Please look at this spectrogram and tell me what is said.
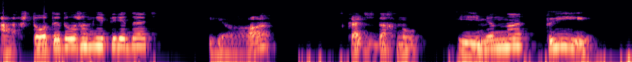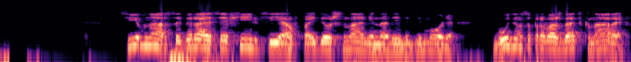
А что ты должен мне передать?» «Я?» Скальд вздохнул. «Именно ты!» «Сьевнар, собирайся в Хильцияв, пойдешь с нами на Лебеди моря. Будем сопровождать Кнары»,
